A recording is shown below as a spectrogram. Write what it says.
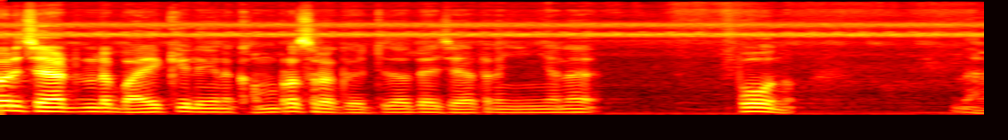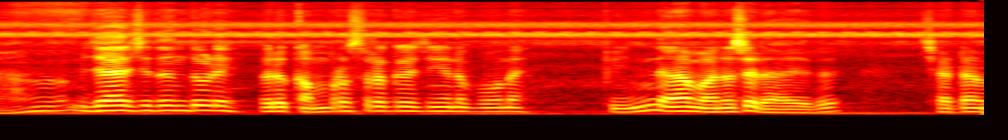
ഒരു ചേട്ടന്റെ ബൈക്കിൽ ഇങ്ങനെ കംപ്രസറൊക്കെ വെച്ചു അതേ ചേട്ടൻ ഇങ്ങനെ പോന്നു. ഞാൻ വിചാരിച്ചത് എന്തോടെ? ഒരു കംപ്രസറൊക്കെ വെച്ച് ഇങ്ങനെ പോന്നേ. പിന്നെ മനസ്സിലായത് ചേട്ടൻ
